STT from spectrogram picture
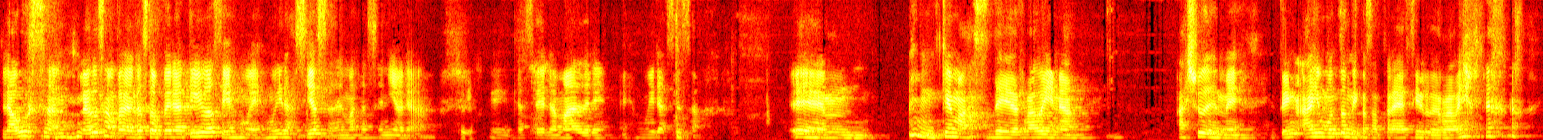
la usan, la usan para los operativos y es muy, es muy graciosa además la señora Sí. eh, que hace de la madre, es muy graciosa. Eh, ¿Qué más de Ravena? Ayúdenme, Ten- hay un montón de cosas para decir de Ravena.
